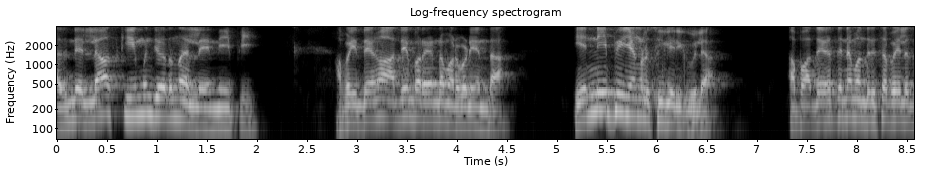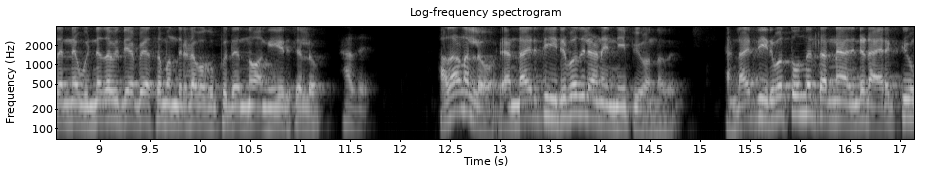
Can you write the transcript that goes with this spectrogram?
അതിന്റെ എല്ലാ സ്കീമും ചേർന്നതല്ലേ എൻ ഇ പി അപ്പോൾ ഇദ്ദേഹം ആദ്യം പറയേണ്ട മറുപടി എന്താ? എൻ ഇ പി ഞങ്ങൾ സ്വീകരിക്കൂല. അപ്പോൾ അദ്ദേഹത്തിന്റെ മന്ത്രിസഭയിൽ തന്നെ ഉന്നത വിദ്യാഭ്യാസ മന്ത്രിയുടെ വകുപ്പ് ഇതെന്നോ അംഗീകരിച്ചല്ലോ. അതെ. അതാണല്ലോ രണ്ടായിരത്തി ഇരുപതിലാണ് എൻ ഇ പി വന്നത്. രണ്ടായിരത്തി ഇരുപത്തൊന്നിൽ തന്നെ അതിന്റെ ഡയറക്റ്റീവ്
